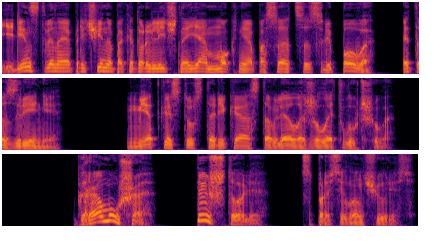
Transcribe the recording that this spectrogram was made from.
Единственная причина, по которой лично я мог не опасаться слепого, это зрение. Меткость у старика оставляла желать лучшего. «Громуша, ты что ли?» — спросил он, чурясь.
